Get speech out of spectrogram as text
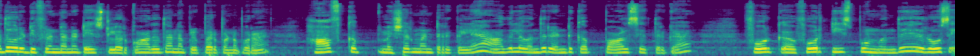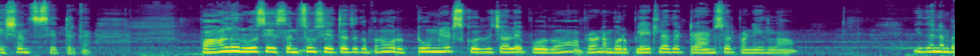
அது ஒரு டிஃப்ரெண்ட்டான டேஸ்ட்டில் இருக்கும். அதை தான் நான் ப்ரிப்பேர் பண்ண போகிறேன் ஹாஃப் கப் மெஷர்மெண்ட் இருக்கு இல்லையா? அதில் வந்து ரெண்டு கப் பால் சேர்த்துருக்கேன். ஃபோர் ஃபோர் டீஸ்பூன் வந்து ரோஸ் எசன்ஸ் சேர்த்துருக்கேன். பாலும் ரோஸ் எசன்ஸும் சேர்த்ததுக்கப்புறம் ஒரு டூ மினிட்ஸ் கொதிச்சாலே போதும். அப்புறம் நம்ம ஒரு பிளேட்டில் அதை ட்ரான்ஸ்ஃபர் பண்ணிடலாம். இதை நம்ம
